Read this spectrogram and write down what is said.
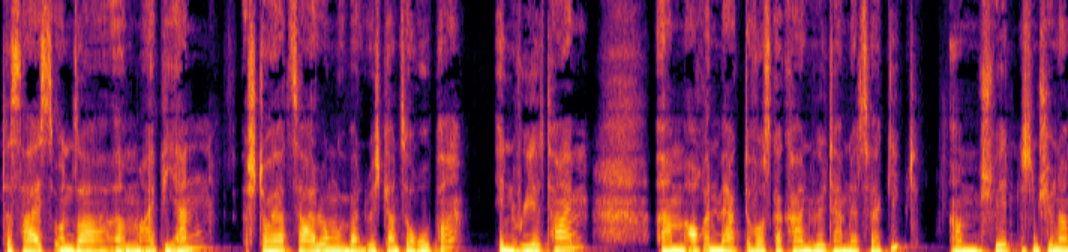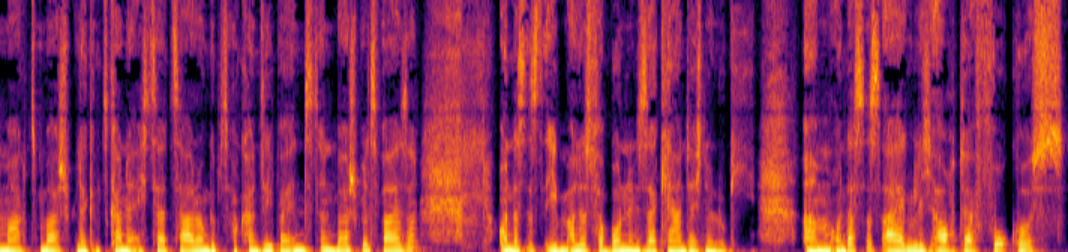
Das heißt, unser ähm, IPN steuert Zahlungen über, durch ganz Europa in Realtime, ähm, auch in Märkte, wo es gar kein Realtime-Netzwerk gibt. Ähm, Schweden ist ein schöner Markt zum Beispiel. Da gibt es keine Echtzeitzahlung, gibt es auch kein SEPA Instant beispielsweise. Und das ist eben alles verbunden in dieser Kerntechnologie. Ähm, und das ist eigentlich auch der Fokus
